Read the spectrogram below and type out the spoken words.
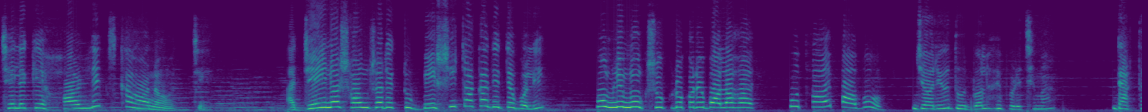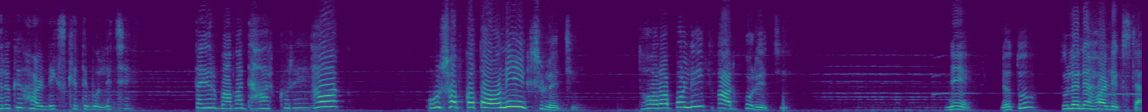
ছেলেকে হরলিক্স খাওয়ানো হচ্ছে। আর যেই না সংসারে একটু বেশি টাকা দিতে বলি, অমনি মুখ শুকনো করে বলা হয়, কোথায় পাবো? জ্বরেও দুর্বল হয়ে পড়েছে মা। ডাক্তার ওকে হরলিক্স খেতে বলেছে। তাই ওর বাবা ধার করে? থাক ওসব কথা অনেক শুনেছি। ধরা পড়লেই ধার করেছি। নে, লতু, তুলে নে হরলিক্সটা।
